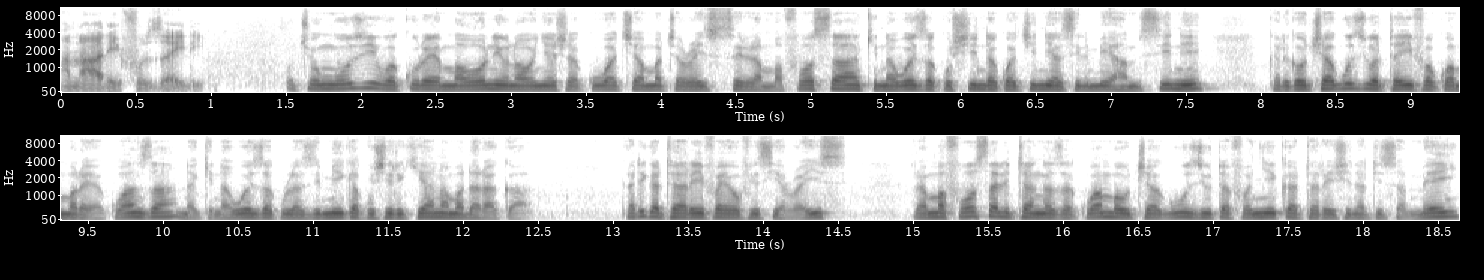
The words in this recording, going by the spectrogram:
anaarifu zaidi. Uchunguzi wa kura ya maoni unaonyesha kuwa chama cha rais Cyril Ramaphosa kinaweza kushinda kwa chini ya asilimia 50 katika uchaguzi wa taifa kwa mara ya kwanza na kinaweza kulazimika kushirikiana madaraka. Katika taarifa ya ofisi ya rais, Ramaphosa alitangaza kwamba uchaguzi utafanyika tarehe 29 Mei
